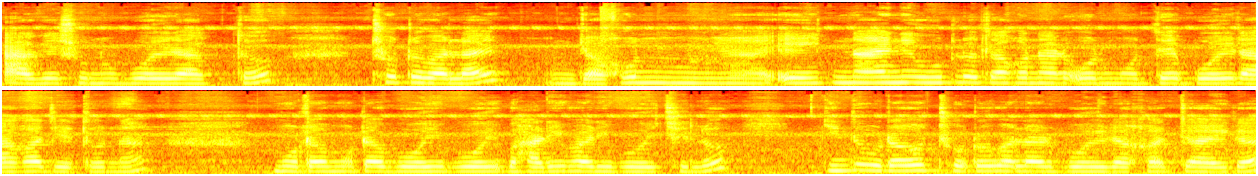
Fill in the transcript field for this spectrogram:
আগে সুনু বই রাখতো ছোটোবেলায়। যখন এইট নাইনে উঠল তখন আর ওর মধ্যে বই রাখা যেত না। মোটা মোটা বই বই, ভারী ভারী বই ছিল। কিন্তু ওটা ছোটোবেলার বই রাখার জায়গা।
